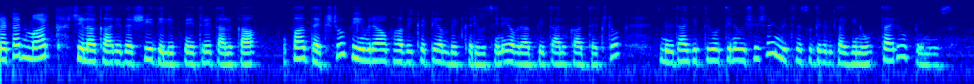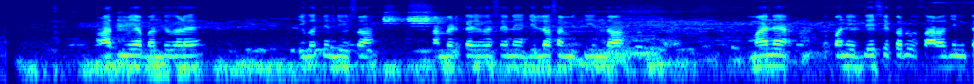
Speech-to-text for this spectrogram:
ನಟನ್ ಮಾರ್ಕ್ ಜಿಲ್ಲಾ ಕಾರ್ಯದರ್ಶಿ ದಿಲೀಪ್ ಮೇತ್ರೆ ತಾಲೂಕಾ ಉಪಾಧ್ಯಕ್ಷರು, ಭೀಮರಾವ್ ಭಾವಿಕಟ್ಟಿ ಅಂಬೇಡ್ಕರ್ ಯುವಸೇನೆ ಅವರಾದ್ವಿ ತಾಲೂಕಾ ಅಧ್ಯಕ್ಷರು. ಇನ್ನು ಇದಾಗಿತ್ತು ಇವತ್ತಿನ ವಿಶೇಷ. ಇನ್ನಿತರ ಸುದ್ದಿಗಳಿಗಾಗಿ ನೋಡ್ತಾ ಇರಿ ಉಪೆ ನ್ಯೂಸ್. ಆತ್ಮೀಯ ಬಂಧುಗಳೇ, ಇವತ್ತಿನ ದಿವಸ ಅಂಬೇಡ್ಕರ್ ಯುವಸೇನೆ ಜಿಲ್ಲಾ ಸಮಿತಿಯಿಂದ ಮಾನ್ಯ ಉಪನಿರ್ದೇಶಕರು, ಸಾರ್ವಜನಿಕ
